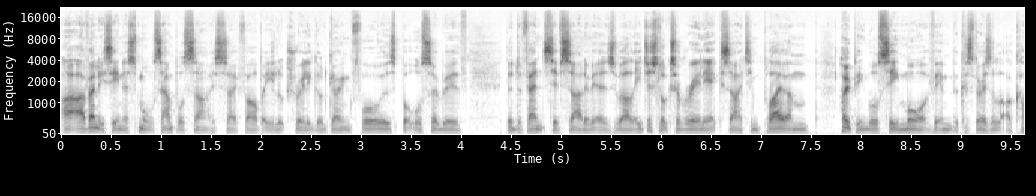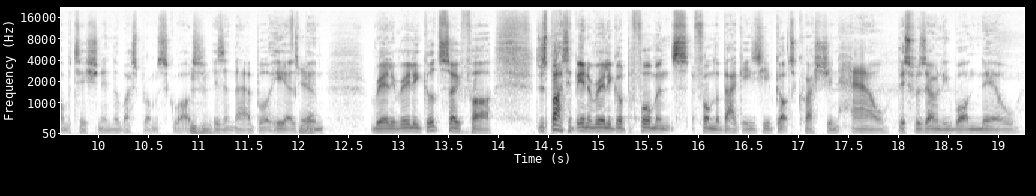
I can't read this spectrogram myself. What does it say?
I've only seen a small sample size so far, but he looks really good going forwards, but also with the defensive side of it as well. He just looks a really exciting player. I'm hoping we'll see more of him because there is a lot of competition in the West Brom squad, mm-hmm. isn't there? But he has yeah. been really, really good so far. Despite it being a really good performance from the Baggies, you've got to question how this was only 1 0,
